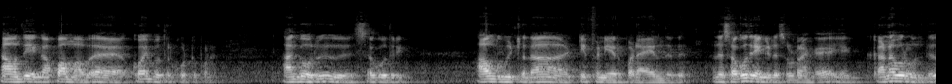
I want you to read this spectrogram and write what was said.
நான் வந்து எங்கள் அப்பா அம்மாவை கோயம்புத்தூர் கூப்பிட்டு போனேன். அங்கே ஒரு சகோதரி. அவங்க வீட்டில் தான் டிஃபன் ஏற்பாடு ஆயிருந்தது. அந்த சகோதரி என்கிட்ட சொல்கிறாங்க என் கணவர் வந்து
